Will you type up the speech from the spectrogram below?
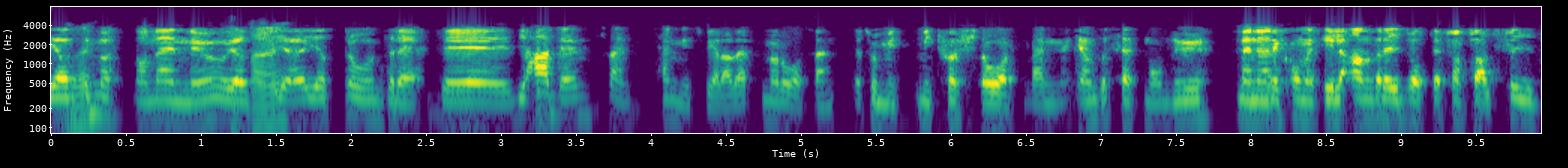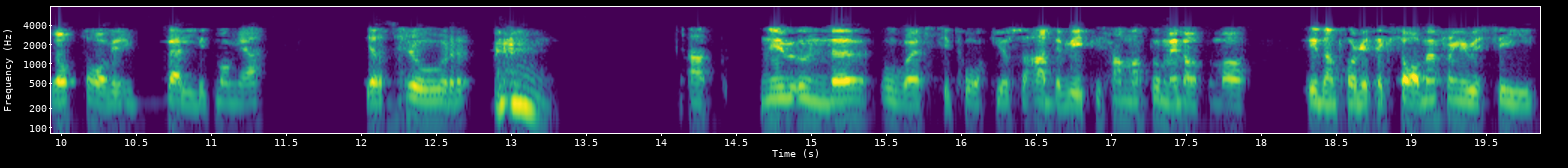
jag har inte mött någon ännu och jag, jag, jag, tror inte det. det. Vi hade en svensk tennisspelare för några år sedan. Jag tror mitt, mitt första år, men jag har inte sett någon nu. Men när det kommer till andra idrotter, framförallt friidrott, så har vi väldigt många. Jag tror att nu under OS i Tokyo så hade vi tillsammans med de som har redan tagit examen från USC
